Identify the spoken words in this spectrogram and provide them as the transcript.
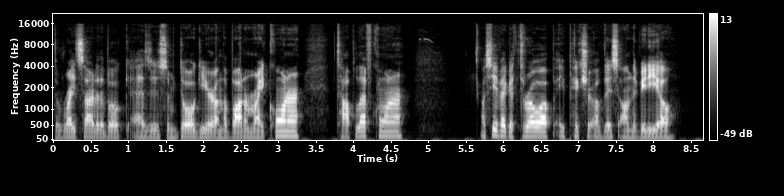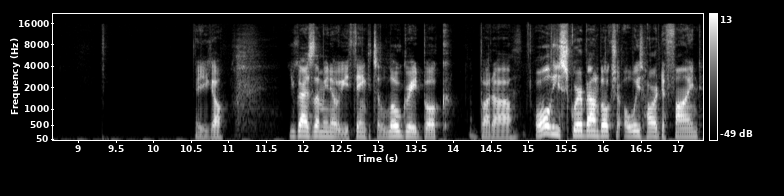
the right side of the book, as is some dog ear on the bottom right corner, top left corner. I'll see if I could throw up a picture of this on the video. There you go. You guys let me know what you think. It's a low grade book, but uh, all these square bound books are always hard to find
